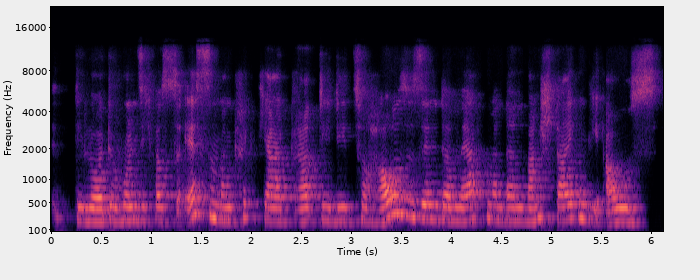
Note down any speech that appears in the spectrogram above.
die Leute holen sich was zu essen. Man kriegt ja gerade die, die zu Hause sind, da merkt man dann, wann steigen die aus?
